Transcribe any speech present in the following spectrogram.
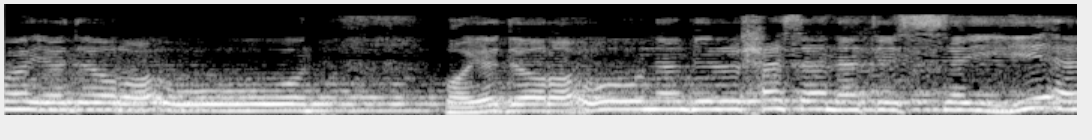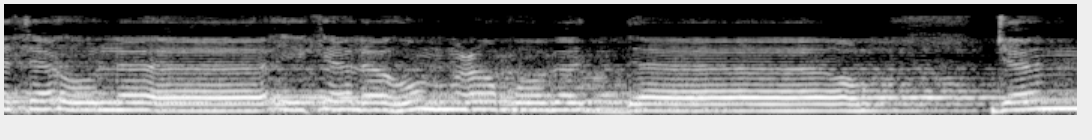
ويدرؤون ويدرؤون بالحسنة السيئة أولئك لهم عقبى الدار. جنات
